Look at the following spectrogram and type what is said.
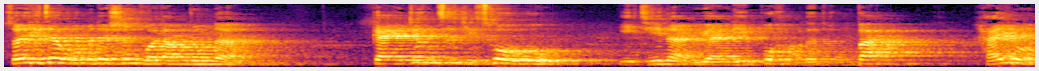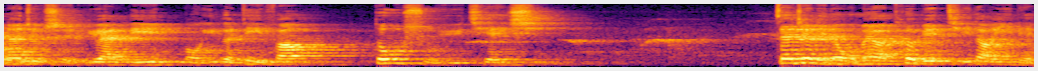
所以在我们的生活当中呢，改正自己错误，以及呢远离不好的同伴，还有呢就是远离某一个地方，都属于迁徙。在这里呢，我们要特别提到一点。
